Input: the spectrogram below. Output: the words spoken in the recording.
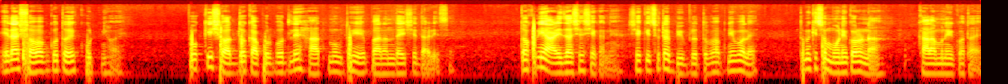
এরা স্বভাবগতই কুটনি হয়। পক্ষী সদ্য কাপড় বদলে হাত মুখ ধুয়ে বারান্দায় এসে দাঁড়িয়েছে। তখনই আরিজ আসে সেখানে। সে কিছুটা বিব্রত ভাব নিয়ে বলে, তুমি কিছু মনে করো না। কালামনির কথায়।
